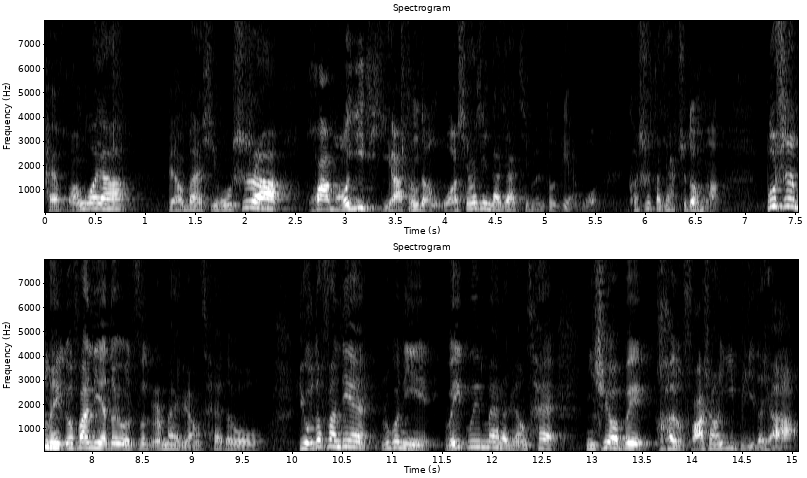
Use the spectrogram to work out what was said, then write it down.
拍黄瓜呀，凉拌西红柿啊，花毛一体啊，等等，我相信大家基本都点过。可是大家知道吗？不是每个饭店都有资格卖凉菜的哦。有的饭店，如果你违规卖了凉菜，你是要被狠罚上一笔的呀。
